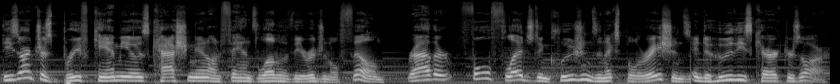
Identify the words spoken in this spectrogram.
These aren't just brief cameos cashing in on fans' love of the original film, rather, full fledged inclusions and explorations into who these characters are.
